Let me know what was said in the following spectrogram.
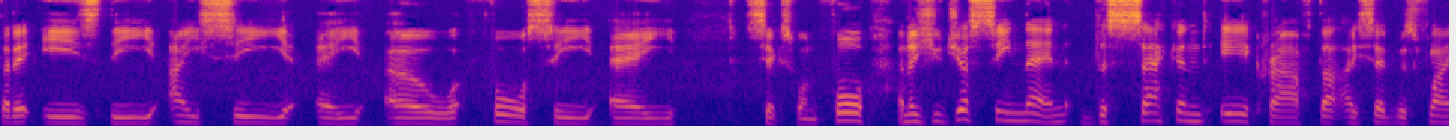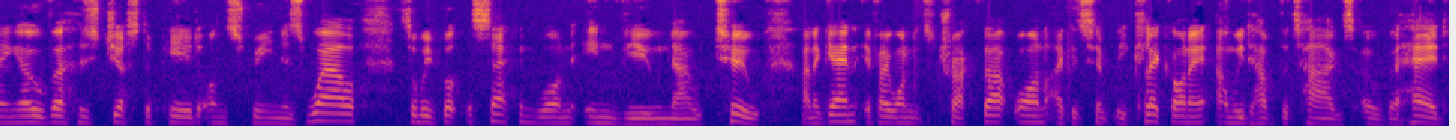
that it is the ICAO 4CA 614. And as you just seen then, the second aircraft that I said was flying over has just appeared on screen as well. So we've got the second one in view now too. And again, if I wanted to track that one, I could simply click on it and we'd have the tags overhead.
